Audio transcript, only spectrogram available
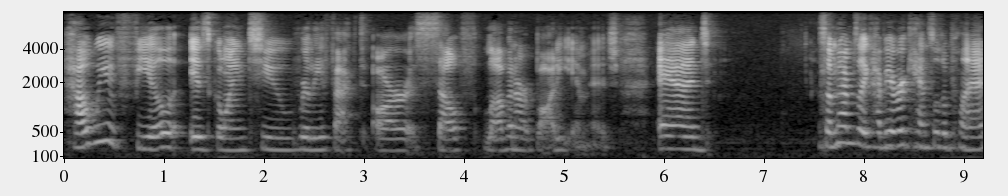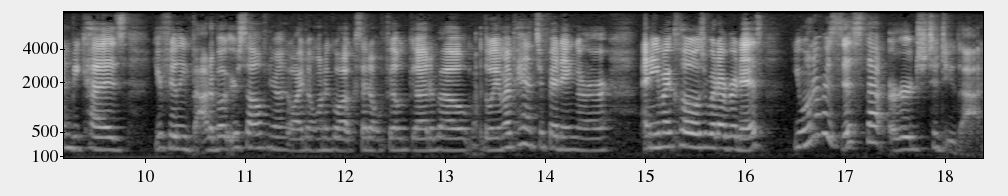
how we feel is going to really affect our self love and our body image. And sometimes, like, have you ever canceled a plan because you're feeling bad about yourself and you're like, oh, I don't want to go out because I don't feel good about the way my pants are fitting or any of my clothes or whatever it is? You want to resist that urge to do that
